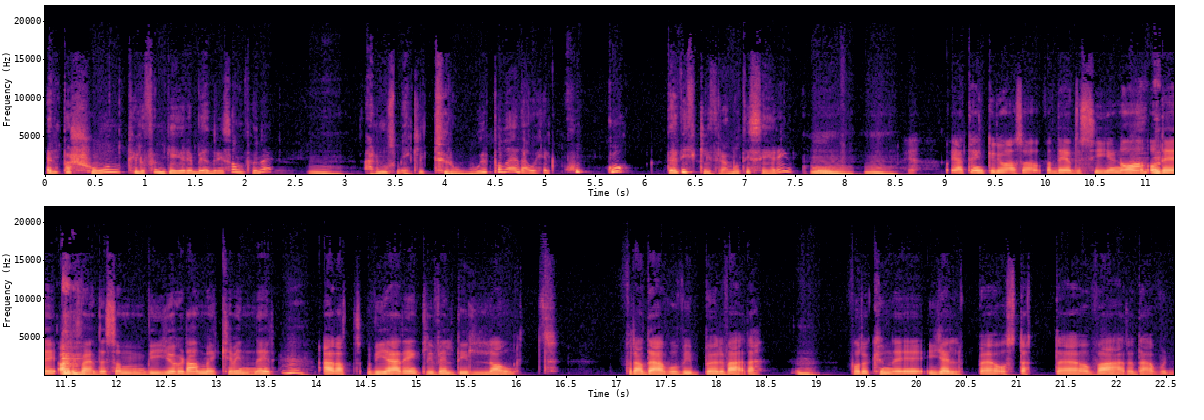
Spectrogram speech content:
en person til å fungere bedre i samfunnet? Mm. Er det noen som egentlig tror på det? Det er jo helt ko-ko. Det er virkelig traumatisering. Mm. Mm. Jeg tenker jo altså på det du sier nå, og det arbeidet som vi gjør da med kvinner, er at vi er egentlig veldig langt fra der hvor vi bør være. Mm. For å kunne hjelpe og støtte og være der hvor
